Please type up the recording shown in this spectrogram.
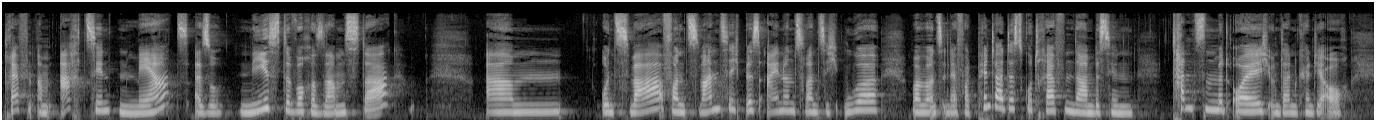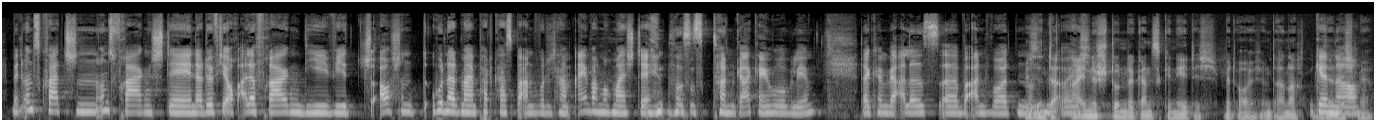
treffen am 18. März, also nächste Woche Samstag. Ähm, und zwar von 20 bis 21 Uhr wollen wir uns in der Fort Pinter Disco treffen, da ein bisschen tanzen mit euch und dann könnt ihr auch mit uns quatschen, uns Fragen stellen. Da dürft ihr auch alle Fragen, die wir auch schon hundertmal im Podcast beantwortet haben, einfach nochmal stellen. Das ist dann gar kein Problem. Da können wir alles äh, beantworten. Wir sind da eine Stunde ganz genetisch mit euch und danach genau. nicht mehr.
